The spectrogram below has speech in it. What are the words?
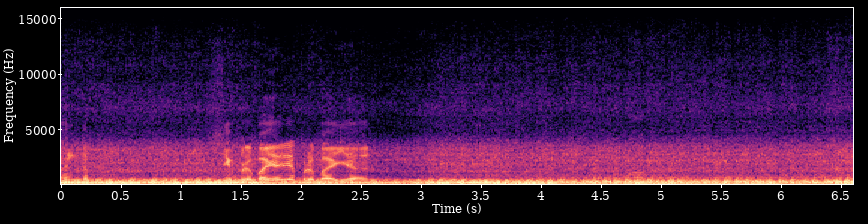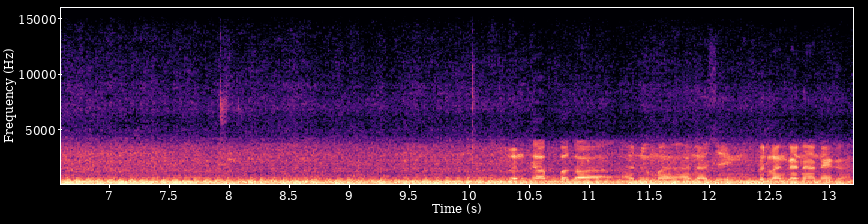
Mantep. Si prabayar ya prabayar lengkap bakal anu mah anak sing berlangganannya kan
